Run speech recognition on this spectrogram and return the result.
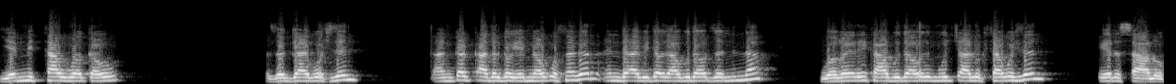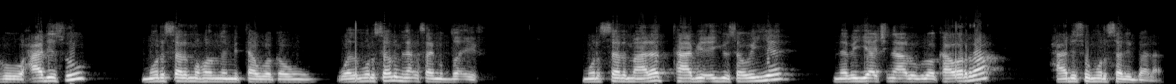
የሚታወቀው ዘጋቢዎች ዘንድ ጠንቀቅ አድርገው የሚያውቁት ነገር እንደ አቢ ዳውድ አቡ ዳውድ ዘንድና ወገይረ ከአቡ ዳውድ ውጭ ያሉ ክታቦች ዘንድ ኢርሳሉሁ ሐዲሱ ሙርሰል መሆኑን የሚታወቀው ወልሙርሰሉ من اقسام الضعيف ሙርሰል ማለት ታቢዒዩ ሰውዬ ነብያችን አሉ ብሎ ካወራ ሐዲሱ ሙርሰል ይባላል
